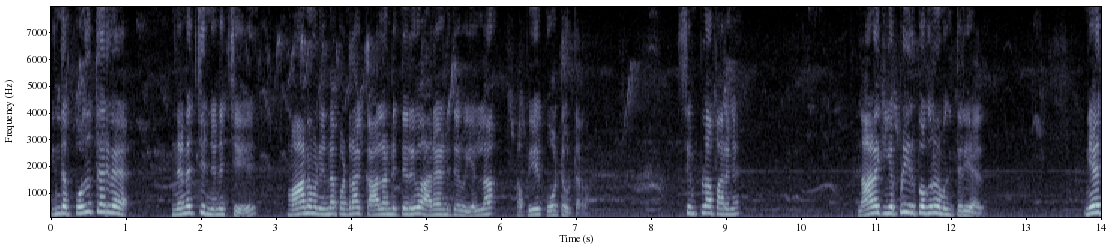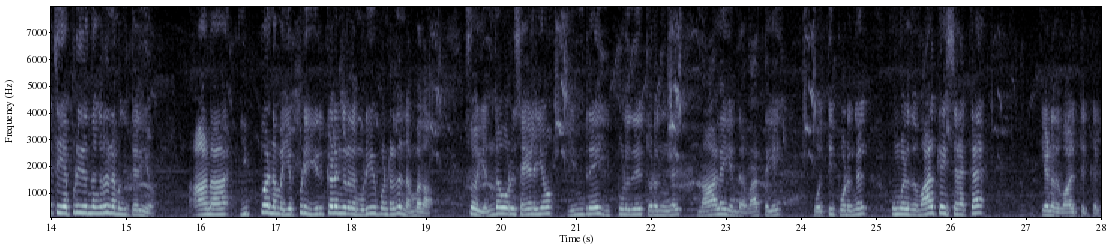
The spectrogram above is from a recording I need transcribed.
இந்த பொது தேர்வை நினச்சி நினச்சி மாணவன் என்ன பண்ணுறான் காலாண்டு தேர்வு அரையாண்டு தேர்வு எல்லாம் அப்படியே கோட்டை விட்டுறான். சிம்பிளாக பாருங்கள் நாளைக்கு எப்படி இருப்போங்கிறது நமக்கு தெரியாது. நேற்று எப்படி இருந்தங்கிறது நமக்கு தெரியும். ஆனால் இப்போ நம்ம எப்படி இருக்கணுங்கிறத முடிவு பண்ணுறது நம்ம தான் ஸோ எந்த ஒரு செயலையும் இன்றே இப்பொழுது தொடங்குங்கள். நாளை என்ற வார்த்தையை ஒத்தி போடுங்கள். உங்களது வாழ்க்கை சிறக்க எனது வாழ்த்துக்கள்.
